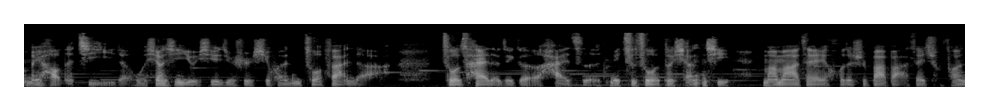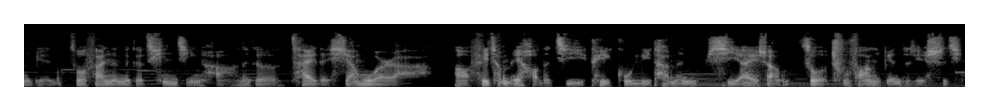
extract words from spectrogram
美好的记忆的。我相信有些就是喜欢做饭的啊。做菜的这个孩子，每次做都想起妈妈在或者是爸爸在厨房里边做饭的那个情景哈，那个菜的香味儿啊，啊，非常美好的记忆，可以鼓励他们喜爱上做厨房里边这些事情。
